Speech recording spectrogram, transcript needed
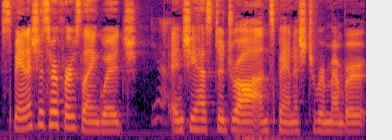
Spanish is her first language. And she has to draw on Spanish to remember.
